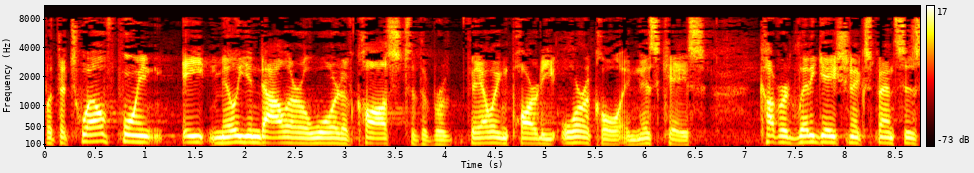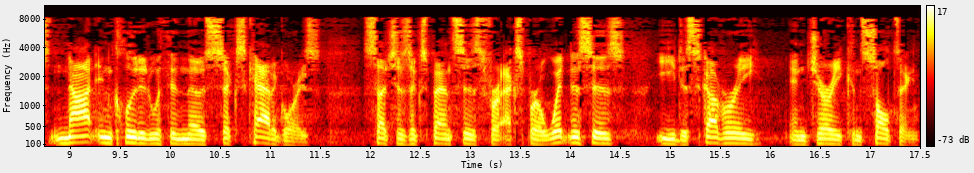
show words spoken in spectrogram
But the $12.8 million award of costs to the prevailing party, Oracle in this case, covered litigation expenses not included within those six categories, such as expenses for expert witnesses, e-discovery, and jury consulting.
